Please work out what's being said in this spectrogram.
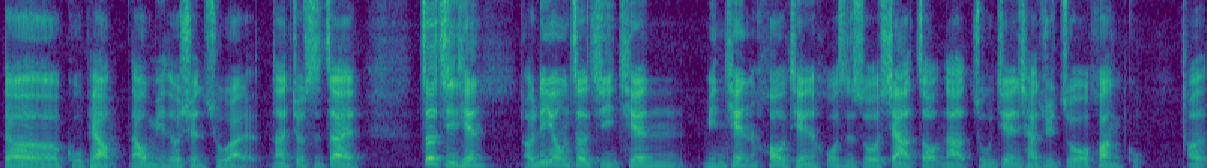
的股票，那我们也都选出来了，那就是在这几天哦，利用这几天，明天、后天，或是说下周，那逐渐下去做换股哦，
